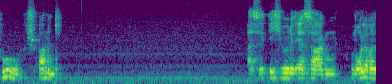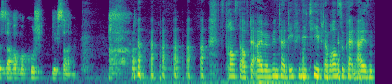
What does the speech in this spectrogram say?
Puh, spannend. Also ich würde eher sagen Wolle, weil es darf auch mal kuschelig sein. das brauchst du auf der Alm im Winter definitiv. Da brauchst du kein Eisen.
